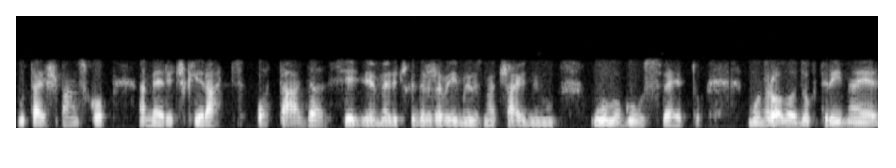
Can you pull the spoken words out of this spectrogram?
u taj špansko-američki rat. Od tada Sjedinje američke države imaju značajnu ulogu u svetu. Monroeova doktrina je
